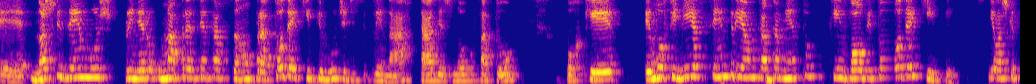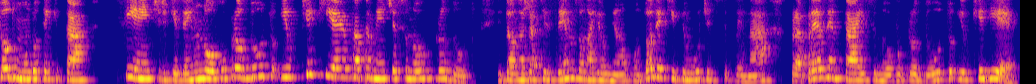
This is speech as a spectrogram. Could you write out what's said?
é, nós fizemos primeiro uma apresentação para toda a equipe multidisciplinar, tá, desse novo fator, porque hemofilia sempre é um tratamento que envolve toda a equipe. E eu acho que todo mundo tem que estar ciente de que vem um novo produto e o que, que é exatamente esse novo produto. Então, nós já fizemos uma reunião com toda a equipe multidisciplinar para apresentar esse novo produto e o que ele é.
